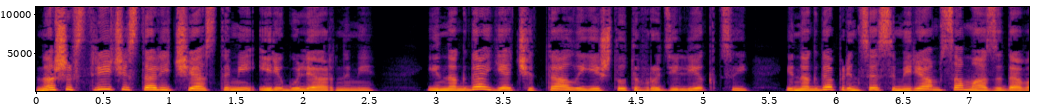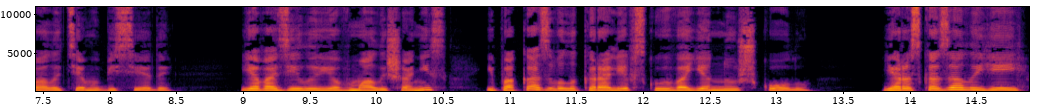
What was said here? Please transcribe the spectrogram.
Наши встречи стали частыми и регулярными. Иногда я читала ей что-то вроде лекций, иногда принцесса Мириам сама задавала тему беседы. Я возила ее в Малый Шанис и показывала королевскую военную школу. Я рассказала ей,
